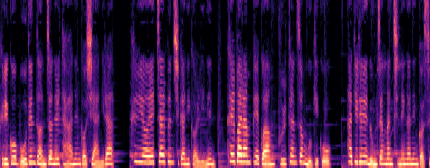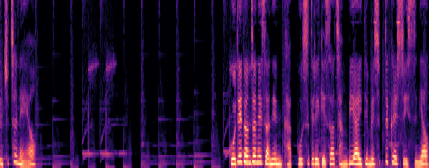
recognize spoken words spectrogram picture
그리고 모든 dungeon을 다 하는 것이 아니라 clear에 짧은 시간이 걸리는 칼바람 폐광 불탄 성 무기고 하디르의 농장만 진행하는 것을 추천해요. 고대 dungeon에서는 각 보스들에게서 장비 아이템을 습득할 수 있으며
